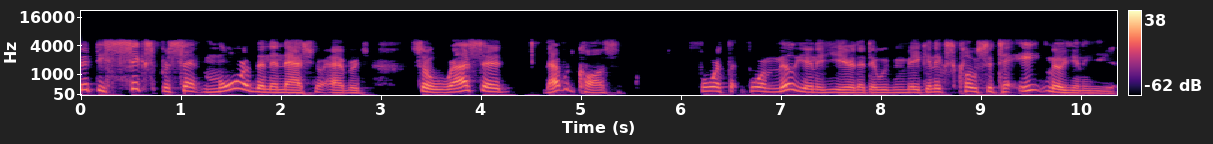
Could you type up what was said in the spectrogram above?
56% more than the national average. So where I said that would cost four four million a year that they would be making, it's closer to eight million a year.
